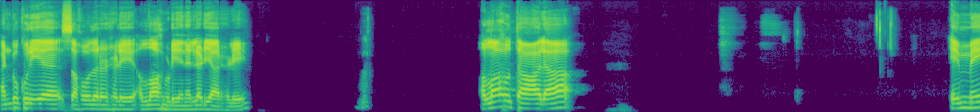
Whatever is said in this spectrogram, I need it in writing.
அன்புக்குரிய சகோதரர்களே அல்லாஹுடைய நெல்லடியார்களே அல்லாஹு தாலா எம்மை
